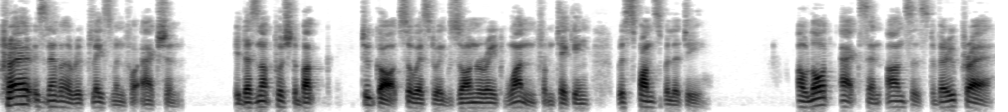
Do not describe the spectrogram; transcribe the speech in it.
Prayer is never a replacement for action. It does not push the buck to God so as to exonerate one from taking responsibility. Our Lord acts and answers the very prayer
